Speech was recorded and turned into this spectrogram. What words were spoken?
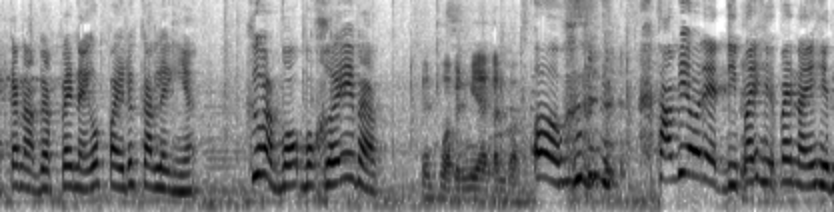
ดกันอะแบบไปไหนก็ไปด้วยกันอะไรเงี้ย คือแบบบอกบอกเคยแบบ เป็นผัวเป็นเมียกันบอกเออถามพี่โอเดตดีไปไปไหนเห็น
